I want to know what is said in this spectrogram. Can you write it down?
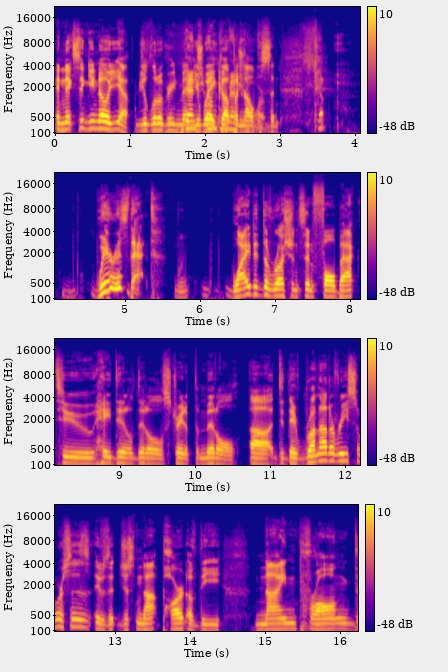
And next thing you know, yeah, you little green men, you wake up and all of a sudden, Yep. where is that? W- Why did the Russians then fall back to hey diddle diddle straight up the middle? Uh, did they run out of resources? Was it just not part of the nine pronged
